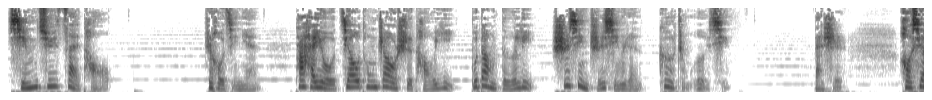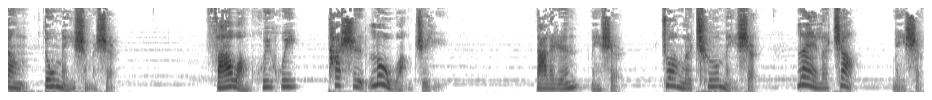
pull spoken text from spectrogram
刑拘在逃。之后几年，他还有交通肇事逃逸、不当得利、失信执行人各种恶行，但是，好像都没什么事儿。法网恢恢，他是漏网之鱼。打了人没事儿，撞了车没事儿，赖了账没事儿。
